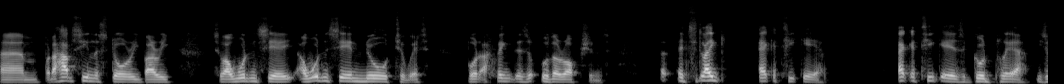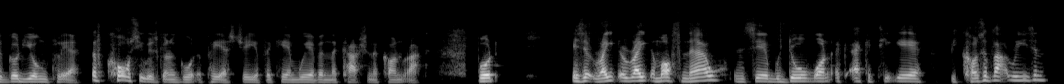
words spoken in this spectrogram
Um, but I have seen the story, Barry. So I wouldn't say I wouldn't say no to it, but I think there's other options. Uh, it's like Ekitike. Ekitike is a good player. He's a good young player. Of course, he was going to go to PSG if they came waving the cash in the contract. But is it right to write him off now and say we don't want Ekitike because of that reason?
